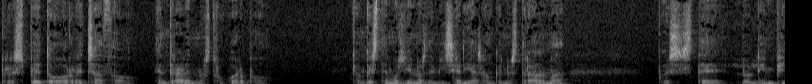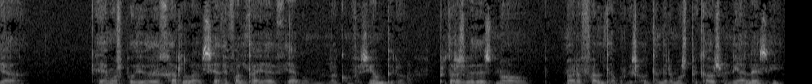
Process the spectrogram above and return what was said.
respeto o rechazo entrar en nuestro cuerpo, que aunque estemos llenos de miserias, aunque nuestra alma pues esté lo limpia que hayamos podido dejarla, si hace falta ya decía como la confesión, pero, pero otras veces no, no hará falta porque solo tendremos pecados veniales y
